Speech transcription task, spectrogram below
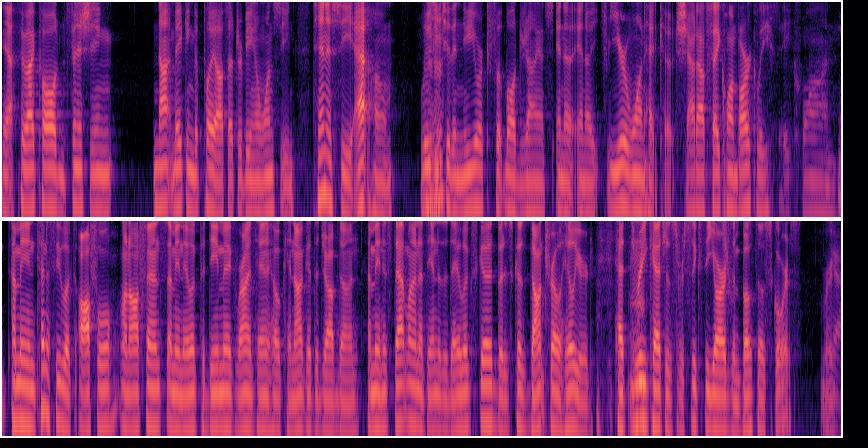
yeah. who I called finishing, not making the playoffs after being a one seed? Tennessee at home, losing Mhm. to the New York Football Giants in a in a year one head coach. Shout out Saquon Barkley. Saquon. I mean, Tennessee looked awful on offense. I mean, they look pedemic. Ryan Tannehill cannot get the job done. I mean, his stat line at the end of the day looks good, but it's because Dontrell Hilliard had three catches for 60 yards in both those scores. Right. Yeah.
